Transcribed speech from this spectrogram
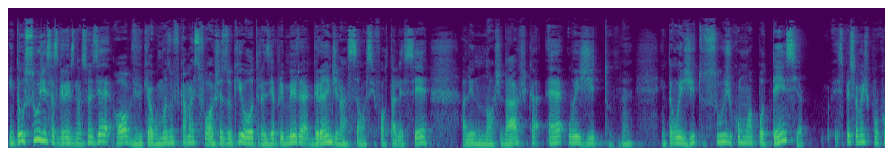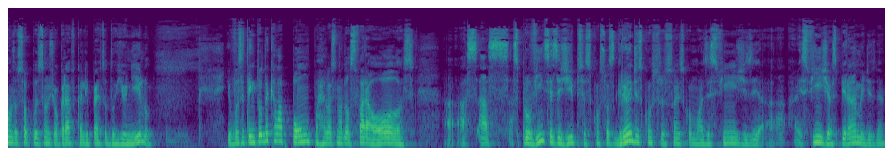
Então surgem essas grandes nações e é óbvio que algumas vão ficar mais fortes do que outras. E a primeira grande nação a se fortalecer ali no norte da África é o Egito. Né? Então o Egito surge como uma potência, especialmente por conta da sua posição geográfica ali perto do rio Nilo. E você tem toda aquela pompa relacionada aos faraós, as, as, as províncias egípcias com suas grandes construções como as esfinges, e a, a esfinge, as pirâmides, né?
